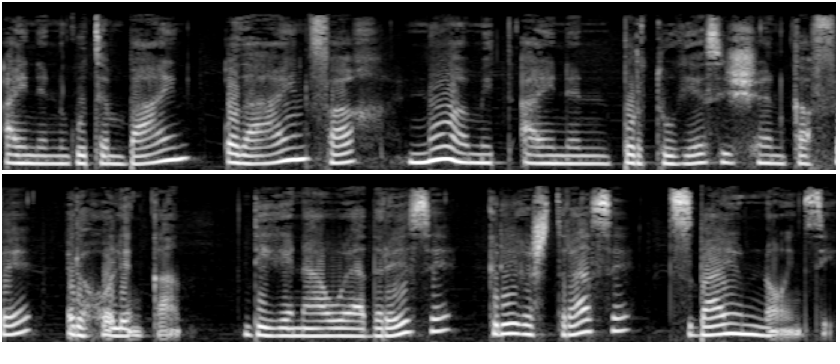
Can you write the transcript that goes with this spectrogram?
einen guten Wein oder einfach nur mit einem portugiesischen Kaffee erholen kann. Die genaue Adresse Kriegerstraße 92.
